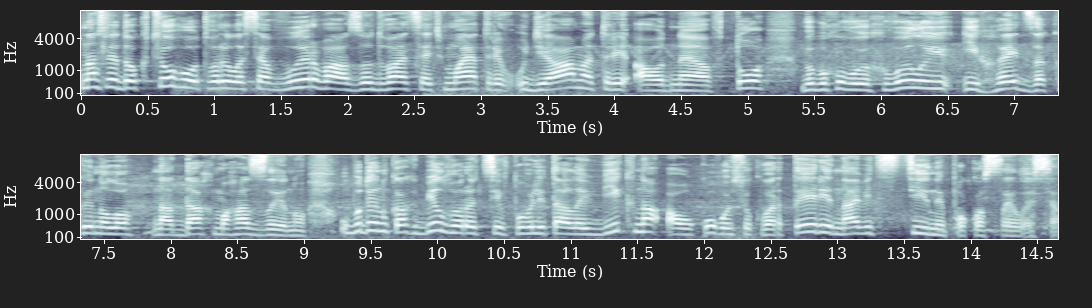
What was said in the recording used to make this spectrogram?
Внаслідок цього утворилася вирва зо 20 метрів у діаметрі, а одне авто вибуховою хвилею і геть закинуло на дах магазину. У будинках білгородців повилітали вікна, а у когось у квартирі навіть стіни покосилися.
